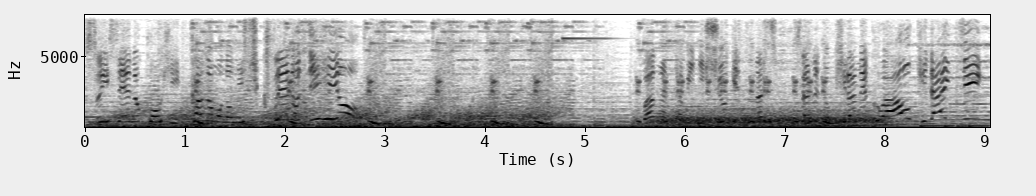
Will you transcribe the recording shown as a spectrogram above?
水星のコーヒーかの者に粛清の慈悲を我が旅に終結なし。されどきらめくは青き大地。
